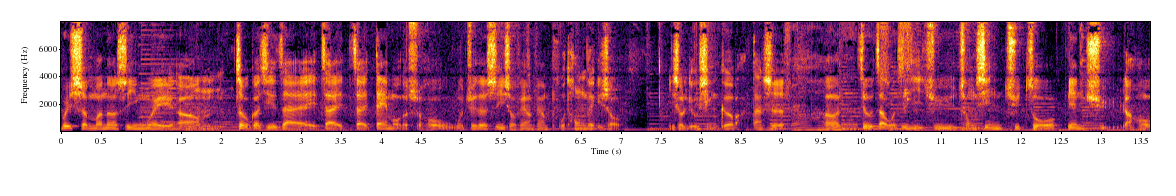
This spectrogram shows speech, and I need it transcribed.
为什么呢？是因为，嗯，这首歌其实，在在在 demo 的时候，我觉得是一首非常非常普通的一首一首流行歌吧。但是，呃，就在我自己去重新去做编曲，然后，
